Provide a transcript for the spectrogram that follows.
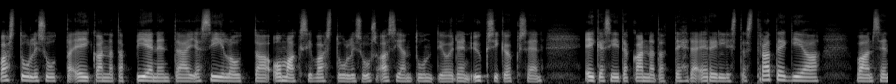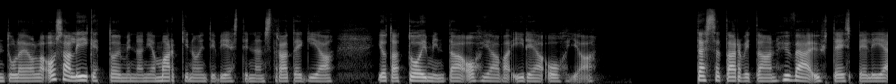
Vastuullisuutta ei kannata pienentää ja siilouttaa omaksi vastuullisuusasiantuntijoiden yksikökseen, eikä siitä kannata tehdä erillistä strategiaa, vaan sen tulee olla osa liiketoiminnan ja markkinointiviestinnän strategiaa, jota toimintaa ohjaava idea ohjaa. Tässä tarvitaan hyvää yhteispeliä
